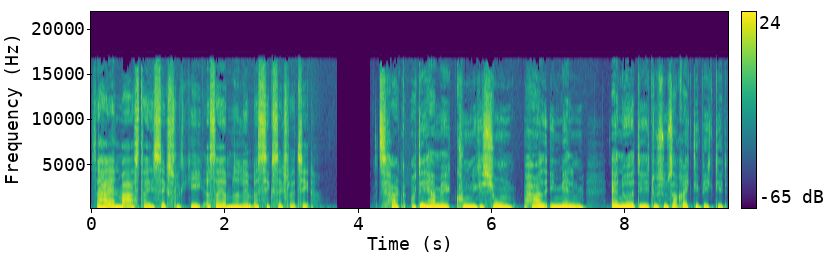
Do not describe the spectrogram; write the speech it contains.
Så har jeg en master i seksologi, og så er jeg medlem af SIG Seksualitet. Tak. Og det her med kommunikation parret imellem er noget af det, du synes er rigtig vigtigt.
